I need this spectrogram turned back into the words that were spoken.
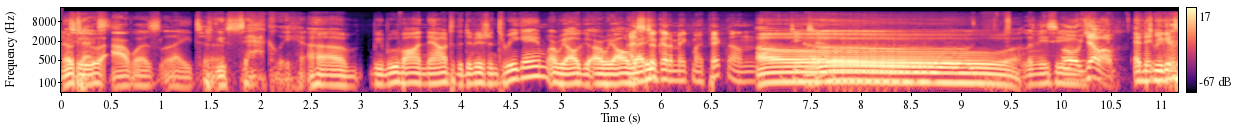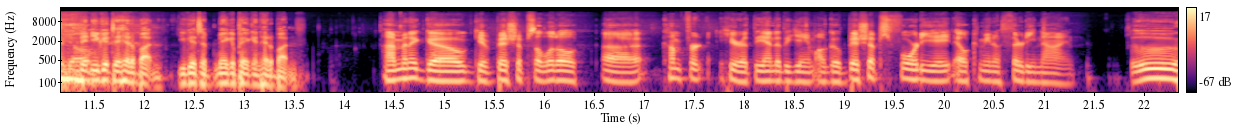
No two text. hours later. Exactly. Um, we move on now to the Division Three game. Are we all Are we all ready? I still got to make my pick on oh. D2. Let me see. Oh, yellow. And then Do you get to yellow? then you get to hit a button. You get to make a pick and hit a button. I'm gonna go give Bishops a little uh, comfort here at the end of the game. I'll go Bishops 48, El Camino 39. Ooh.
